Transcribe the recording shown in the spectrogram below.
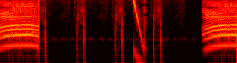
아! 아!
